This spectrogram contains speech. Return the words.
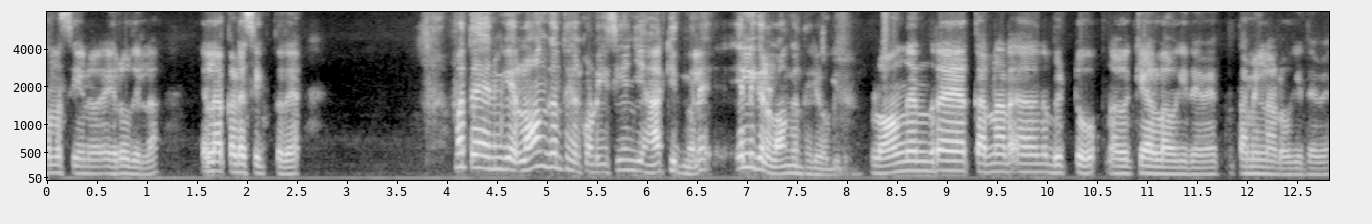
ಸಮಸ್ಯೆ ಏನು ಇರುವುದಿಲ್ಲ. ಎಲ್ಲ ಕಡೆ ಸಿಗ್ತದೆ. ಮತ್ತೆ ನಿಮ್ಗೆ ಲಾಂಗ್ ಅಂತ ಹೇಳ್ಕೊಂಡು ಈ ಸಿ ಎನ್ ಜಿ ಹಾಕಿದ್ಮೇಲೆ ಎಲ್ಲಿಗೆಲ್ಲ ಲಾಂಗ್ ಅಂತ ಹೇಳಿ ಹೋಗಿದ್ರು? ಲಾಂಗ್ ಅಂದ್ರೆ ಕರ್ನಾಟಕ ಬಿಟ್ಟು ನಾವು ಕೇರಳ ಹೋಗಿದ್ದೇವೆ ತಮಿಳ್ನಾಡು ಹೋಗಿದ್ದೇವೆ.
